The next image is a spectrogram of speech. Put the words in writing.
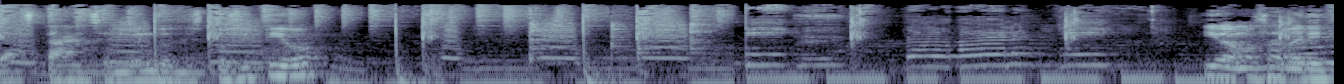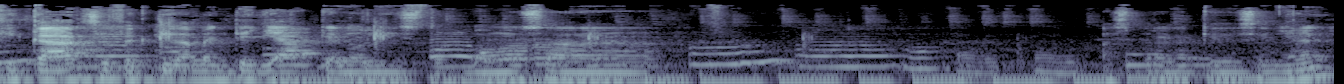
Ya está encendiendo el dispositivo. Y vamos a verificar si efectivamente ya quedó listo. Vamos a, esperar a que dé señal.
